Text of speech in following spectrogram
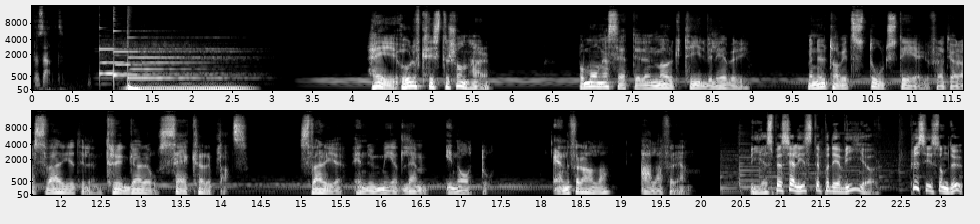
procent. Hej, Ulf Kristersson här. På många sätt är det en mörk tid vi lever i. Men nu tar vi ett stort steg för att göra Sverige till en tryggare och säkrare plats. Sverige är nu medlem i Nato. En för alla, alla för en. Vi är specialister på det vi gör, precis som du.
